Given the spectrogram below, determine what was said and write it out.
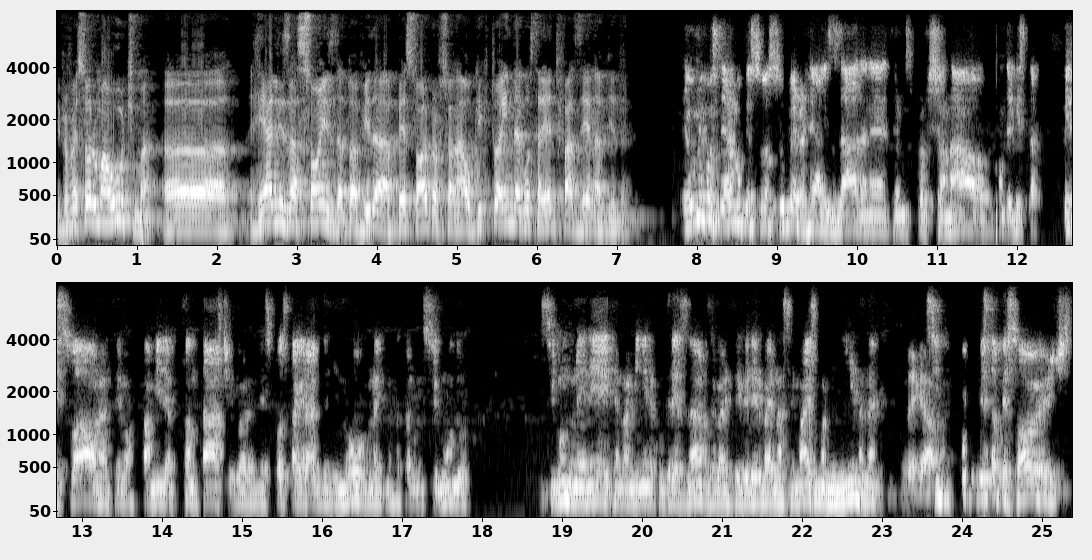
E professor, uma última. Uh, realizações da tua vida pessoal e profissional. O que, que tu ainda gostaria de fazer na vida? Eu me considero uma pessoa super realizada, né? Em termos profissional, do ponto de vista pessoal, né? Tenho uma família fantástica agora. Minha esposa está grávida de novo, né? Nós estamos no segundo segundo neném, que é uma menina com três anos, agora em fevereiro vai nascer mais uma menina, né? Legal. Assim, do ponto de vista pessoal, a gente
